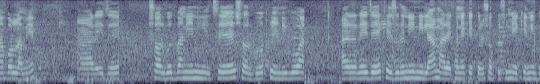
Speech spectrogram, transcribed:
না বললামে আর এই যে শরবত বানিয়ে নিয়েছে, শরবত খেয়ে নিব। আর এই যে খেজুরে নিয়ে নিলাম, আর এখন এক এক করে সব কিছু মেখে নিব।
